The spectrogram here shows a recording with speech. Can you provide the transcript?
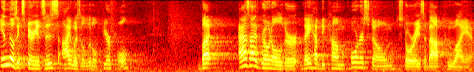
in those experiences, I was a little fearful, but as I've grown older, they have become cornerstone stories about who I am.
